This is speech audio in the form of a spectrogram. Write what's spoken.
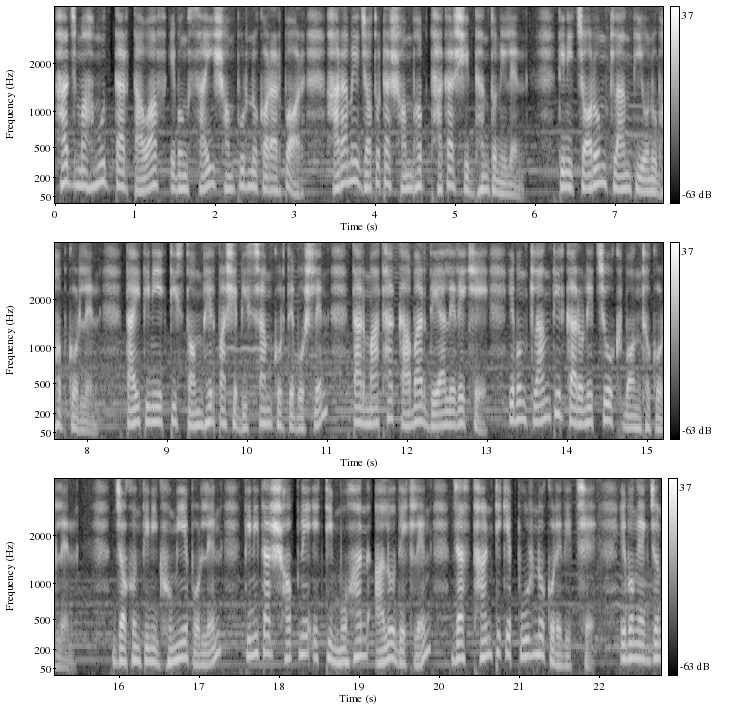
হাজ মাহমুদ তার তাওয়াফ এবং সাই সম্পূর্ণ করার পর হারামে যতটা সম্ভব থাকার সিদ্ধান্ত নিলেন। তিনি চরম ক্লান্তি অনুভব করলেন। তাই তিনি একটি স্তম্ভের পাশে বিশ্রাম করতে বসলেন, তার মাথা কাবার দেয়ালে রেখে এবং ক্লান্তির কারণে চোখ বন্ধ করলেন। যখন তিনি ঘুমিয়ে পড়লেন, তিনি তার স্বপ্নে একটি মহান আলো দেখলেন, যা স্থানটিকে পূর্ণ করে দিচ্ছে এবং একজন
